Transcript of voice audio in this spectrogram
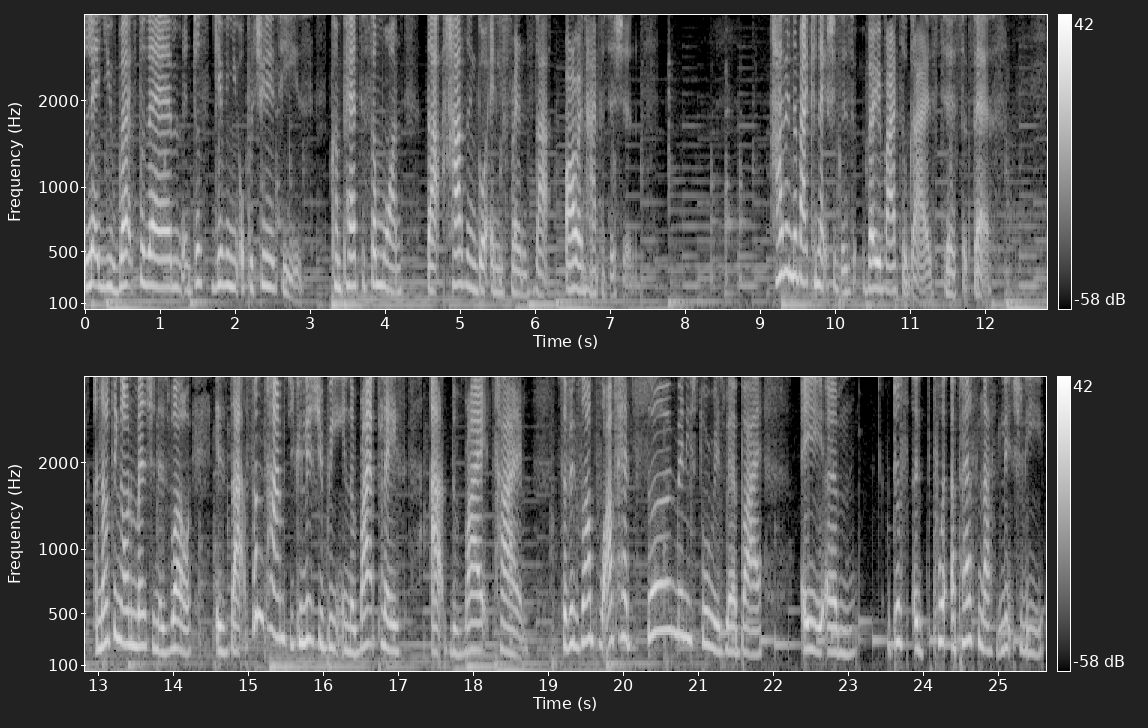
letting you work for them and just giving you opportunities compared to someone that hasn't got any friends that are in high positions having the right connections is very vital, guys, to success. Another thing I want to mention as well is that sometimes you can literally be in the right place at the right time. So, for example, I've had so many stories whereby a um, just a, a person that's literally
